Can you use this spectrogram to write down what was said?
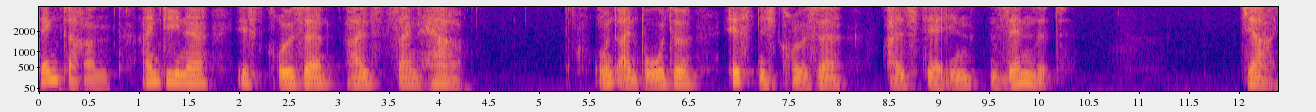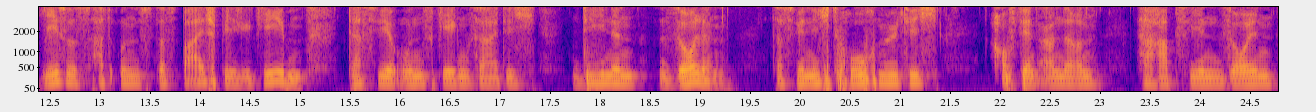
Denkt daran, ein Diener ist größer als sein Herr und ein Bote ist nicht größer als der ihn sendet. Ja, Jesus hat uns das Beispiel gegeben, dass wir uns gegenseitig dienen sollen, dass wir nicht hochmütig auf den anderen herabsehen sollen,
